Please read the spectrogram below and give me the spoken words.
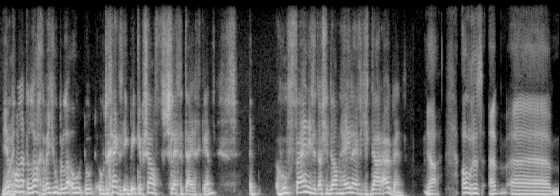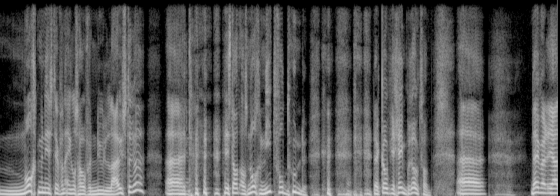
die heb ik gewoon laten lachen. Weet je hoe, hoe, hoe, hoe te gek het is? Ik, ik heb zelf slechte tijden gekend. Het, hoe fijn is het als je dan heel eventjes daaruit bent? Ja, overigens, uh, uh, mocht minister van Engelshoven nu luisteren, uh, is dat alsnog niet voldoende. Daar koop je geen brood van. Uh, nee, maar ja,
